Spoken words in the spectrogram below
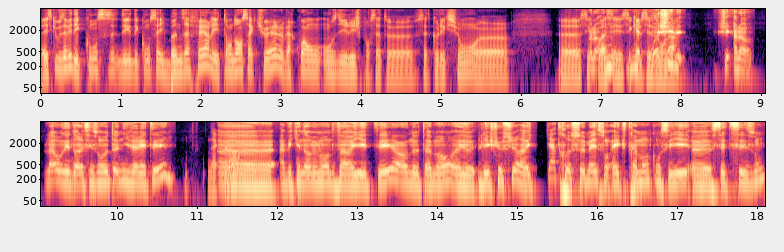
est-ce que vous avez des, conse- des, des conseils bonnes affaires, les tendances actuelles, vers quoi on, on se dirige pour cette, euh, cette collection euh, euh, C'est quoi C'est quelle saison là? les- Alors là, on est dans la saison automne-hiver-été, euh, avec énormément de variétés, hein, notamment. Euh, les chaussures avec 4 semelles sont extrêmement conseillées euh, cette saison,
